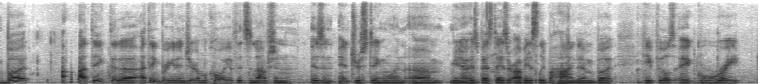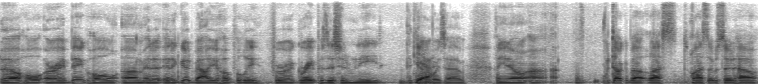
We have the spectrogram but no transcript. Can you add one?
But I- think that uh, I think bringing in Gerald McCoy, if it's an option, is an interesting one. Um, you know, his best days are obviously behind him, but he fills a great uh, hole or a big hole um, at, a, at a good value, hopefully, for a great position of need that the Yeah. Cowboys have. Uh, you know, uh, we talked about last last episode how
